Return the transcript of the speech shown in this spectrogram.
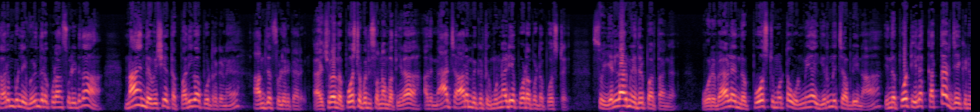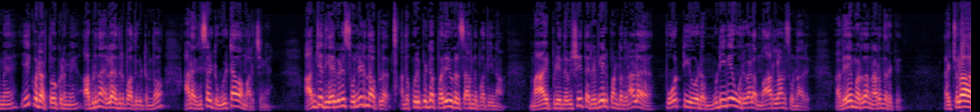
கரும்புள்ளி விழுந்துடக்கூடாதுன்னு சொல்லிட்டு தான் நான் இந்த விஷயத்தை பதிவாக போட்டிருக்கேன்னு அம்ஜத் சொல்லியிருக்காரு. ஆக்சுவலாக அந்த போஸ்ட்டை பற்றி சொன்னா பார்த்தீங்களா அது மேட்ச் ஆரம்பிக்கிறதுக்கு முன்னாடியே போடப்பட்ட போஸ்ட்டு ஸோ எல்லாருமே எதிர்பார்த்தாங்க. ஒருவேளை இந்த போஸ்ட் மட்டும் உண்மையா இருந்துச்சு அப்படின்னா இந்த போட்டியில கத்தார் ஜெயிக்கணுமே ஈக்குவடார் தோக்கணுமே அப்படிதான் எல்லாம் எதிர்பார்த்துக்கிட்டு இருந்தோம். ஆனா ரிசல்ட் உல்ட்டாவா மாறிச்சுங்க. அம்ஜத் ஏற்கனவே சொல்லியிருந்தாப்புல அந்த குறிப்பிட்ட பதிவுகள் சார்ந்து பார்த்தீங்கன்னா நான் இப்படி இந்த விஷயத்தை ரிவியல் பண்றதுனால போட்டியோட முடிவே ஒருவேளை மாறலாம்னு சொன்னாரு. அதே மாதிரி தான் நடந்திருக்கு. ஆக்சுவலாக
